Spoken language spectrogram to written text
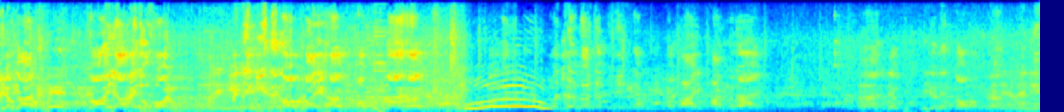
เดียวกัน ก็อยากให้ทุกคนเป็นอย่างนี้ตลอดไปครับ ขอบคุณมากครับแล้วเดี๋ยวเราจะปิดกับตายอีกครั้งก็ได้นะเดี๋ยวพี่จะเล่นต่อนะในนี้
